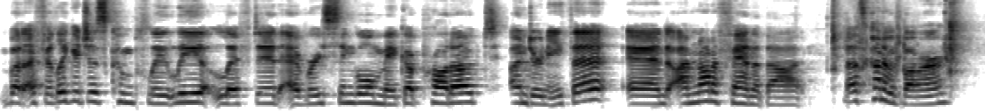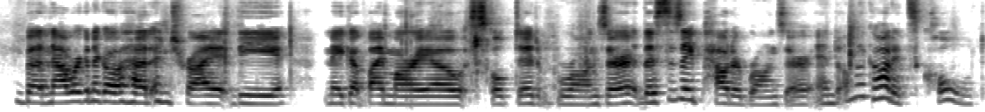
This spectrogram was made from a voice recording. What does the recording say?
but I feel like it just completely lifted every single makeup product underneath it, and I'm not a fan of that. That's kind of a bummer. But now we're gonna go ahead and try the Makeup by Mario Sculpted Bronzer. This is a powder bronzer, and oh my god, it's cold.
